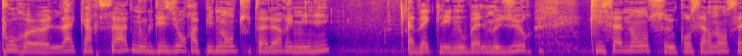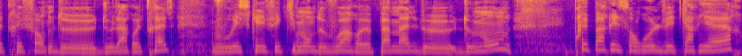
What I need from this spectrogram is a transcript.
pour la CARSAT. Nous le disions rapidement tout à l'heure, Émilie, avec les nouvelles mesures qui s'annonce concernant cette réforme de, la retraite. Vous risquez effectivement de voir pas mal de, de monde préparer son relevé de carrière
